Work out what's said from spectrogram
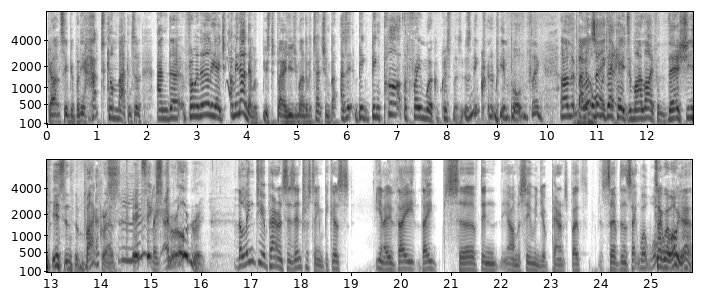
Go out and see people. But he had to come back and sort of, and uh, from an early age, I mean, I never used to pay a huge amount of attention, but as it being, being part of the framework of Christmas, it was an incredibly important thing. And I look back at all the decades of my life, and there she is in the background. It's. And- extraordinary. the link to your parents is interesting because you know they they served in. You know, I'm assuming your parents both served in the Second World War. Second World War, oh, yeah.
